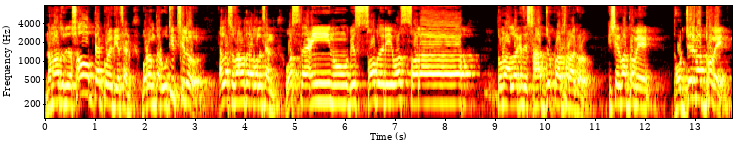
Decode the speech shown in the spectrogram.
নামাজ, রোজা সব ত্যাগ করে দিয়েছেন। বরং তার উচিত ছিল, আল্লাহ তাআলা বলেছেন তোমরা আল্লাহর কাছে সাহায্য প্রার্থনা করো। কিসের মাধ্যমে? ধৈর্যের মাধ্যমে।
